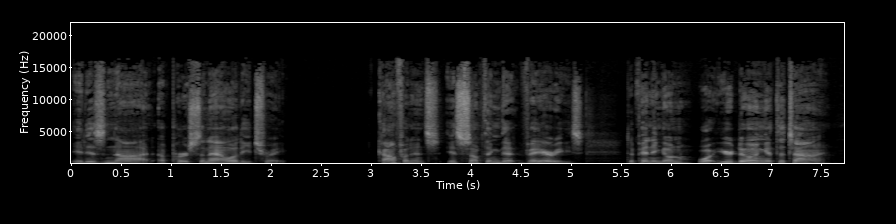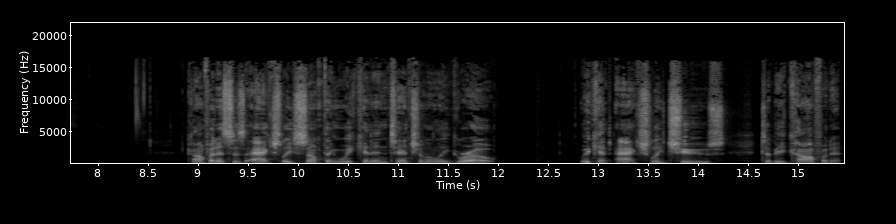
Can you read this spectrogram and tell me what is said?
It is not a personality trait. Confidence is something that varies depending on what you're doing at the time. Confidence is actually something we can intentionally grow. We can actually choose to be confident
